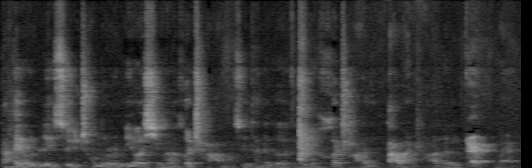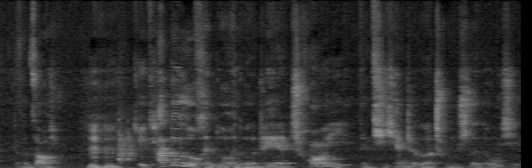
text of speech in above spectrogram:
那还有类似于成都人比较喜欢喝茶嘛，所以它那个那个喝茶的大碗茶的这个盖儿来这个造型，嗯哼，所以它都有很多很多的这些创意来体现这个城市的东西。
